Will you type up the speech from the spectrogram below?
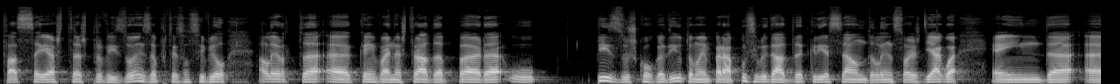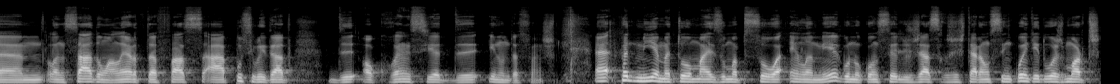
Face a estas previsões, a Proteção Civil alerta a quem vai na estrada para o piso escorregadio, também para a possibilidade da criação de lençóis de água, ainda um, lançado um alerta face à possibilidade de ocorrência de inundações. A pandemia matou mais uma pessoa em Lamego. No Conselho já se registaram 52 mortes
